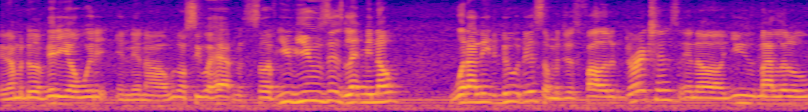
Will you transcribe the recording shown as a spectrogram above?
and I'm gonna do a video with it and then uh, we're gonna see what happens. So if you've used this, let me know what I need to do with this. I'm gonna just follow the directions and uh, use my little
